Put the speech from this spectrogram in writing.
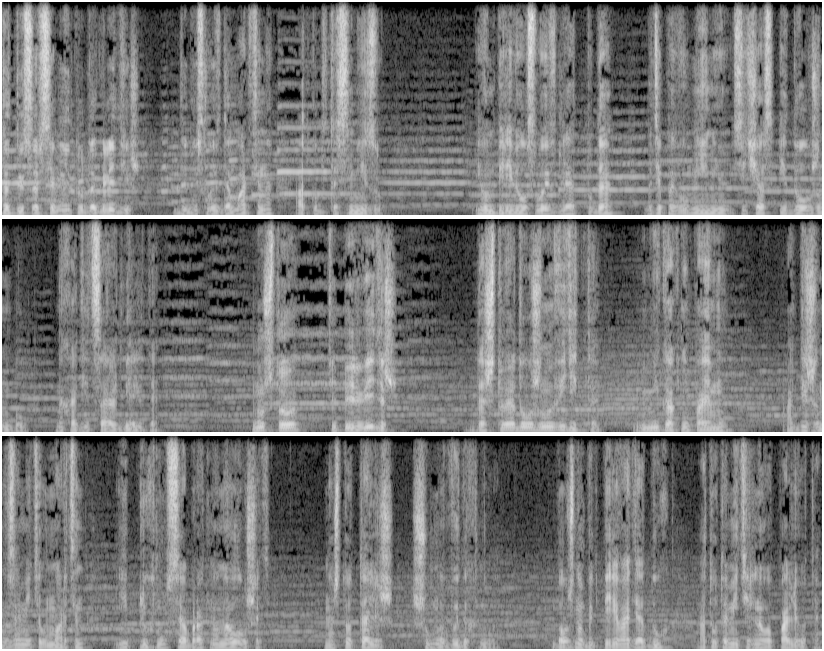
«Да ты совсем не туда глядишь», — донеслось до Мартина откуда-то снизу. И он перевел свой взгляд туда, где, по его мнению, сейчас и должен был находиться Альбельда. «Ну что, теперь видишь?» «Да что я должен увидеть-то? Никак не пойму», — обиженно заметил Мартин и плюхнулся обратно на лошадь, на что та лишь шумно выдохнула, должно быть, переводя дух от утомительного полета,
